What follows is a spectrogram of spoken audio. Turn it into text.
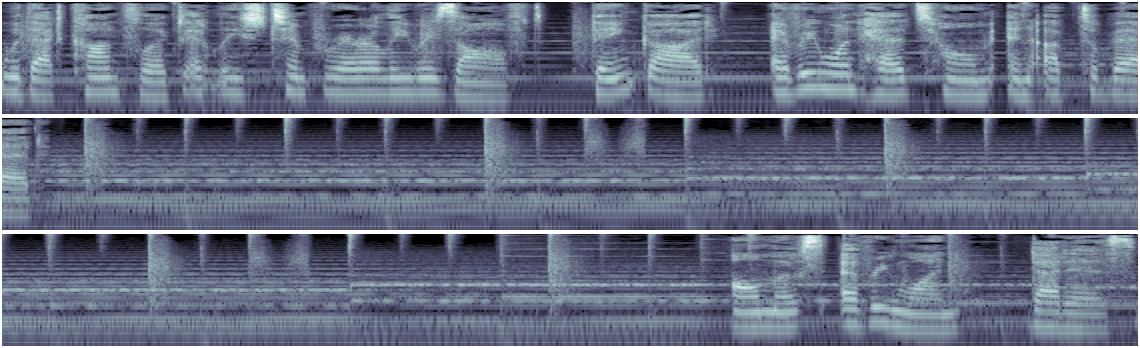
With that conflict at least temporarily resolved, thank God, everyone heads home and up to bed. Almost everyone, that is.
